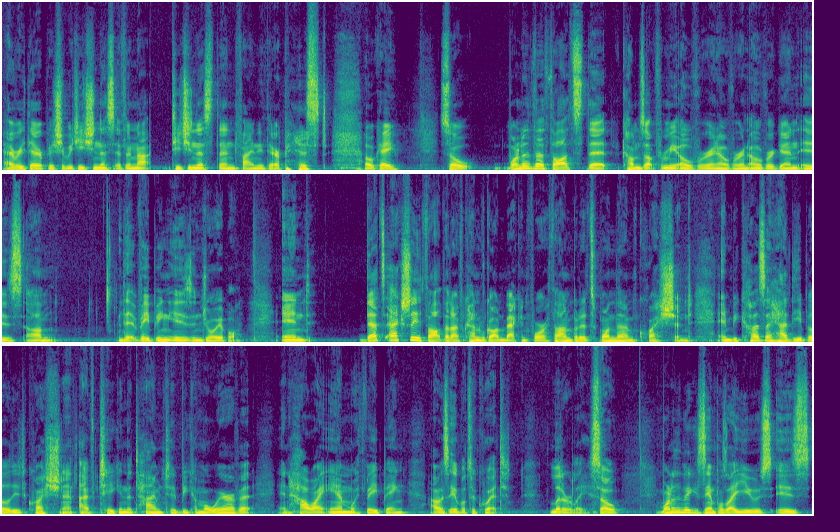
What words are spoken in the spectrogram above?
Every therapist should be teaching this. If they're not teaching this, then find a new therapist. okay? So, one of the thoughts that comes up for me over and over and over again is um, that vaping is enjoyable. And that's actually a thought that I've kind of gone back and forth on, but it's one that I'm questioned. And because I had the ability to question it, I've taken the time to become aware of it and how I am with vaping, I was able to quit, literally. So, one of the big examples I use is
